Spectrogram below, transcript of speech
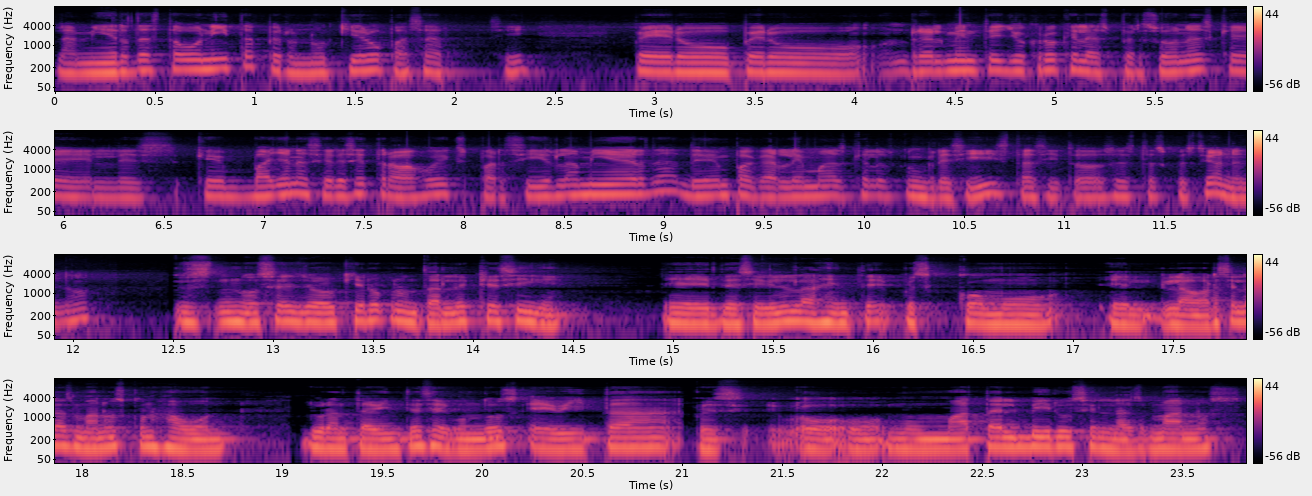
la mierda está bonita, pero no quiero pasar, ¿sí? Pero, pero realmente yo creo que las personas que les que vayan a hacer ese trabajo de esparcir la mierda deben pagarle más que a los congresistas y todas estas cuestiones, ¿no? Pues no sé, yo quiero preguntarle qué sigue. Eh, decirle a la gente, pues como el lavarse las manos con jabón durante 20 segundos evita, pues, o, mata el virus en las manos.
